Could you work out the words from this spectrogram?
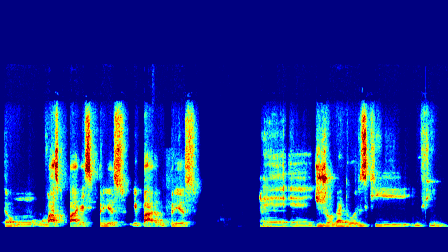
Então, o Vasco paga esse preço e paga o preço é, é, de jogadores que, enfim,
